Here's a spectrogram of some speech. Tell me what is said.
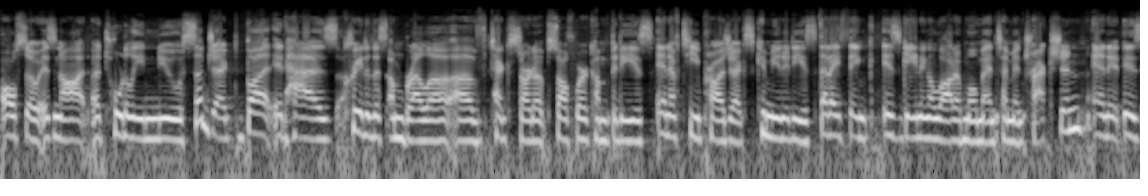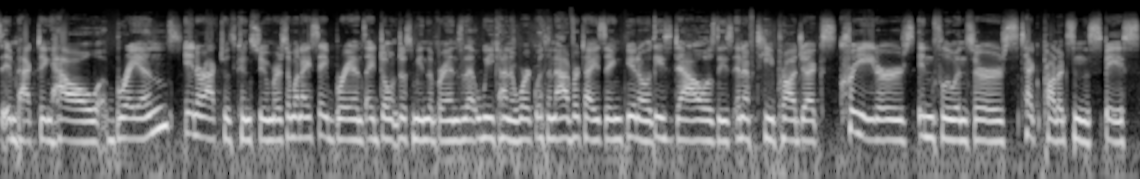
also is not a totally new subject, but it has created this umbrella of tech startups, software companies, NFT projects, communities that I think is gaining a lot of momentum and traction. And it is impacting how brands interact with consumers. And when I say brands, I don't just mean the brands that we kind of work with in advertising, you know, these DAOs, these NFT projects, creators, influencers, tech products in the space.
